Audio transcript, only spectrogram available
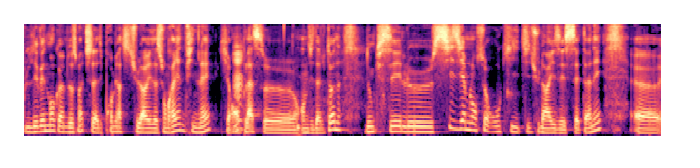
l'événement quand même de ce match, c'est la première titularisation de Ryan Finlay, qui remplace euh, Andy Dalton. Donc, c'est le sixième lanceur rookie titularisé cette année. Euh,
